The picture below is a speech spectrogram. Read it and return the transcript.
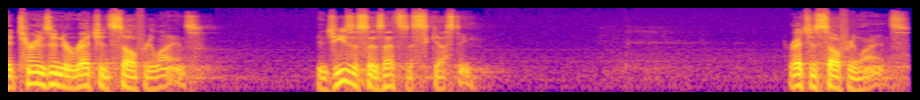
that turns into wretched self reliance. And Jesus says that's disgusting. Wretched self reliance.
